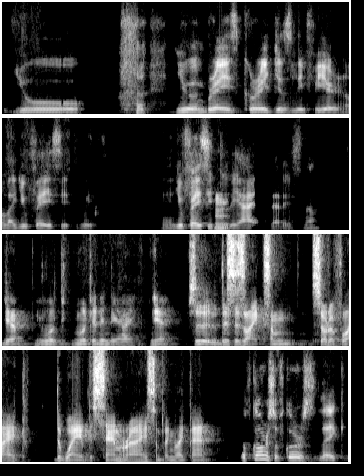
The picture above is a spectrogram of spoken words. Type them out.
you you embrace courageously fear you know, like you face it with you face it mm. to the eye. That is no. Yeah, you look look it in the eye. Yeah. So this is like some sort of like the way of the samurai, something like that. Of course, of course. Like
